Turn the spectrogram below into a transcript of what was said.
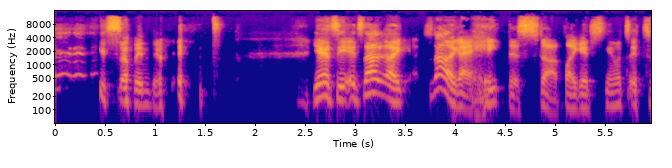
he's so into it. Yeah, see, it's not like it's not like I hate this stuff. Like, it's you know, it's it's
